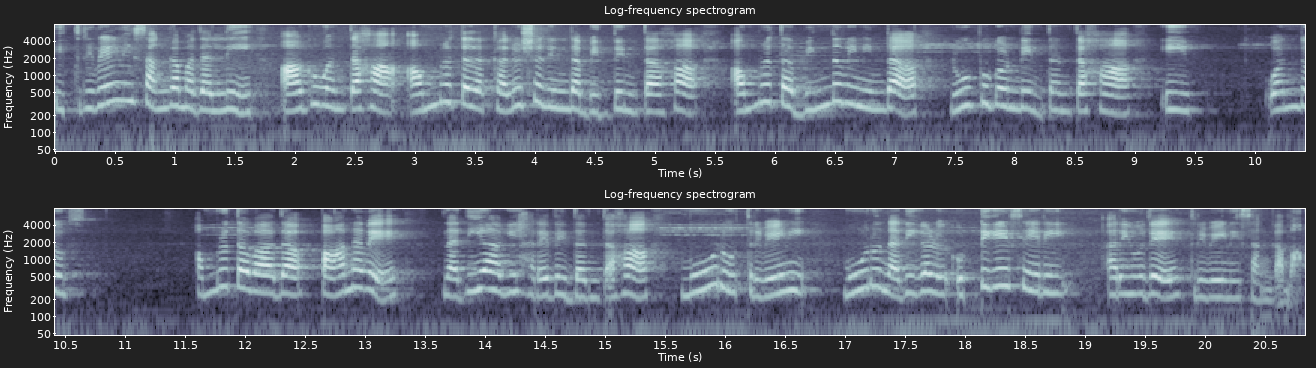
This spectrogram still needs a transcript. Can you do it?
ಈ ತ್ರಿವೇಣಿ ಸಂಗಮದಲ್ಲಿ ಆಗುವಂತಹ ಅಮೃತದ ಕಲುಷದಿಂದ ಬಿದ್ದಂತಹ ಅಮೃತ ಬಿಂದುವಿನಿಂದ ರೂಪುಗೊಂಡಿದ್ದಂತಹ ಈ ಒಂದು ಅಮೃತವಾದ ಪಾನವೇ ನದಿಯಾಗಿ ಹರಿದಿದ್ದಂತಹ ಮೂರು ತ್ರಿವೇಣಿ, ಮೂರು ನದಿಗಳು ಒಟ್ಟಿಗೆ ಸೇರಿ ಹರಿಯುವುದೇ ತ್ರಿವೇಣಿ ಸಂಗಮ.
